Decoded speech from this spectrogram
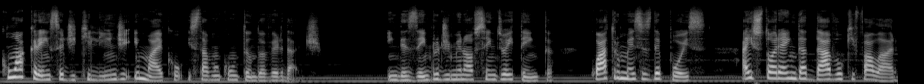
com a crença de que Lindy e Michael estavam contando a verdade. Em dezembro de 1980, quatro meses depois, a história ainda dava o que falar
